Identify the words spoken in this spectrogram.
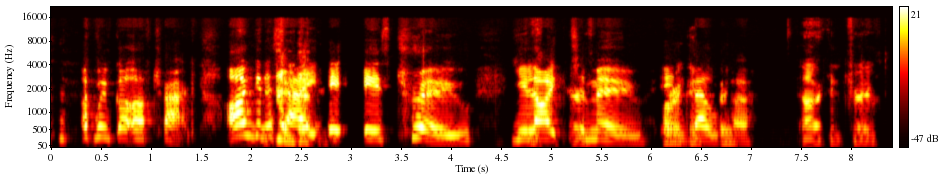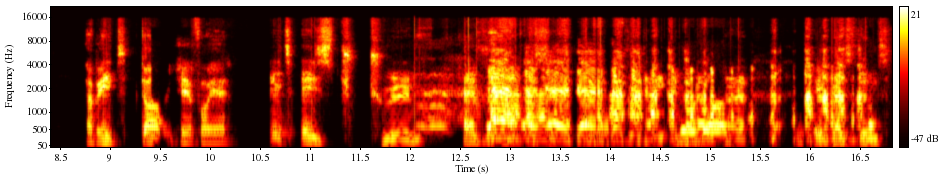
We've got off track. I'm gonna say it is true. You It's like true. to moo I in reckon. Belper. I reckon true. That'd be It's Derbyshire for you. It is true. Every, every day in Belper, the residents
